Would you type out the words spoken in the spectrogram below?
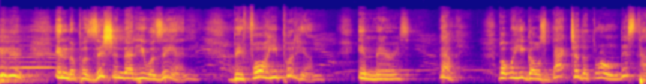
in the position that he was in before he put him in Mary's belly. But when he goes back to the throne this time,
